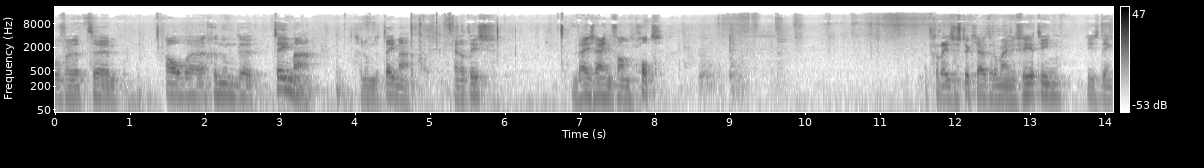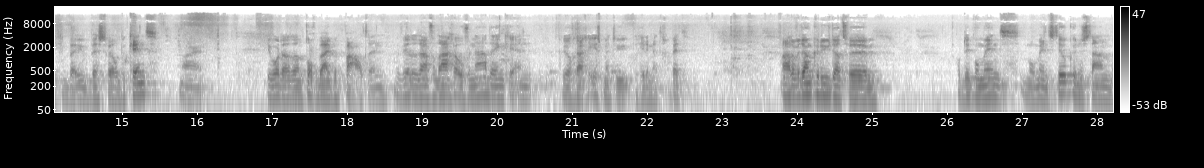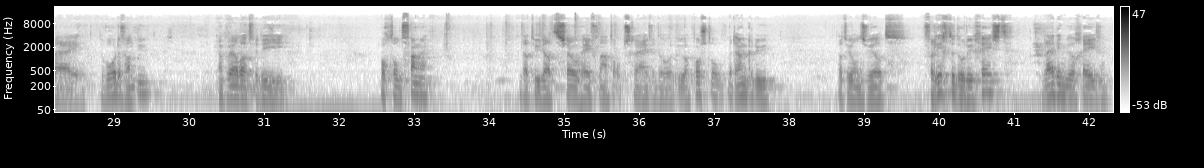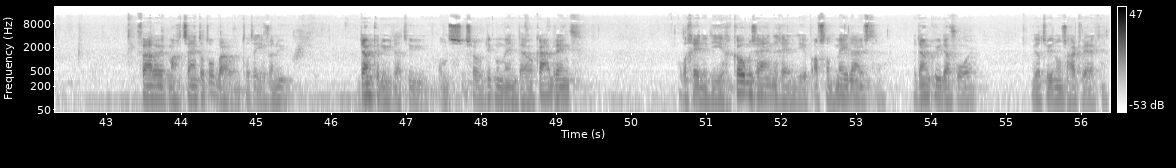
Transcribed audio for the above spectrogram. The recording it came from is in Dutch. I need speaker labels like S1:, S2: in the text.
S1: over het uh, al uh, genoemde thema. Het genoemde thema. En dat is: Wij zijn van God. Het gelezen stukje uit Romeinen 14 is denk ik bij u best wel bekend. Maar je wordt er dan toch bij bepaald. En we willen daar vandaag over nadenken. En ik wil graag eerst met u beginnen met gebed. Vader, we danken u dat we op dit moment, moment stil kunnen staan bij de woorden van u. Dank u wel dat we die mochten ontvangen. Dat u dat zo heeft laten opschrijven door uw apostel. We danken u dat u ons wilt verlichten door uw geest, leiding wil geven. Vader, het mag het zijn tot opbouwen, tot de eer van u. Danken u dat u ons zo op dit moment bij elkaar brengt. Al degenen die hier gekomen zijn, degenen die op afstand meeluisteren. We danken u daarvoor. Wilt u in ons hart werken,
